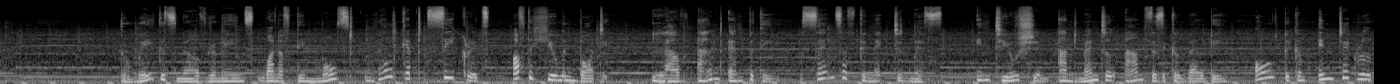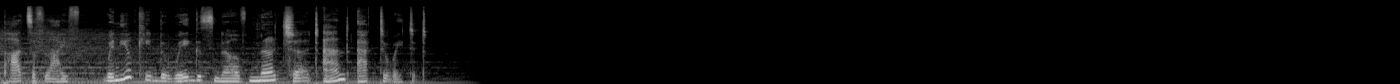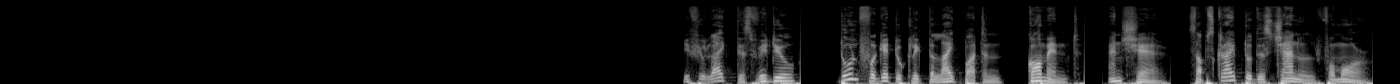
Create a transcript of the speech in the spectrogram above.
The vagus nerve remains one of the most well kept secrets of the human body. Love and empathy, sense of connectedness, intuition, and mental and physical well being all become integral parts of life when you keep the vagus nerve nurtured and activated. If you like this video, don't forget to click the like button, comment and share. Subscribe to this channel for more.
